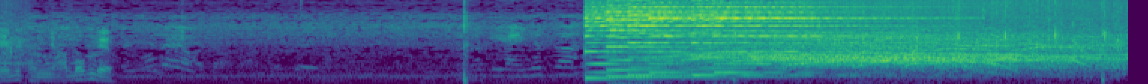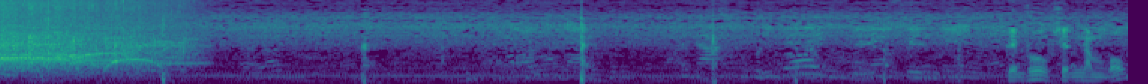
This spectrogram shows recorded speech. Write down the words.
điểm thành nhỏ 4 điều Tiệm phú học sinh 54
